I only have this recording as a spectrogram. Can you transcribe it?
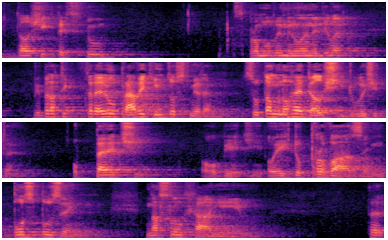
dalších textů z promluvy minulé neděle vybrat ty, které jdou právě tímto směrem. Jsou tam mnohé další důležité. O péči, o oběti, o jejich doprovázení, pozbuzení, naslouchání jim. To je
